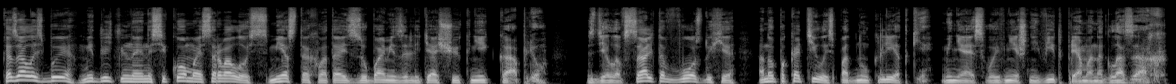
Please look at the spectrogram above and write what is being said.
Казалось бы, медлительное насекомое сорвалось с места, хватаясь зубами за летящую к ней каплю. Сделав сальто в воздухе, оно покатилось по дну клетки, меняя свой внешний вид прямо на глазах.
